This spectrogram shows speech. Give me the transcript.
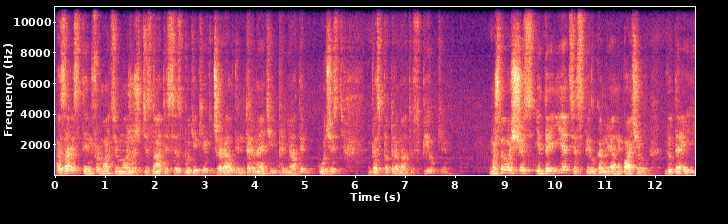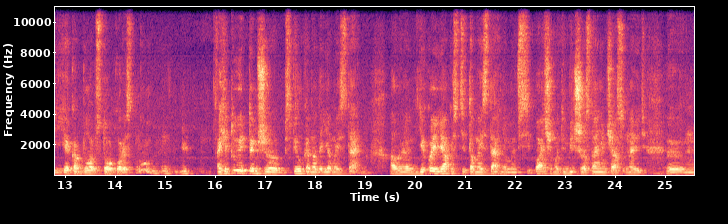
А зараз ти інформацію можеш дізнатися з будь-яких джерел в інтернеті і прийняти участь без патронату спілки. Можливо, щось і дає ця спілка, але я не бачив людей, яка б була б з того користь. Ну, агітують тим, що спілка надає майстерню. Але якої якості та майстерня ми всі бачимо, тим більше останнім часом навіть ем,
